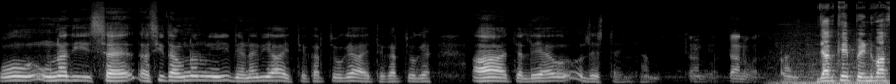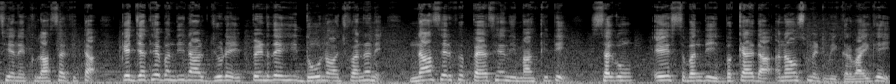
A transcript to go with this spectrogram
ਉਹ ਉਹਨਾਂ ਦੀ ਸੈ- ਅਸੀਂ ਤਾਂ ਉਹਨਾਂ ਨੂੰ ਇਹ ਦੇਣਾ ਵੀ ਆ ਇੱਥੇ ਖਰਚ ਹੋ ਗਿਆ ਆ ਇੱਥੇ ਖਰਚ ਹੋ ਗਿਆ। ਆ ਚੱਲਿਆ ਉਹ ਲਿਸਟ ਹੈ ਜੀ ਸਾਹਮਣੇ। ਧੰਨਵਾਦ ਧੰਨਵਾਦ। ਹਾਂਜੀ। ਜਦਕਿ ਪਿੰਡ ਵਾਸੀਆਂ ਨੇ ਖੁਲਾਸਾ ਕੀਤਾ ਕਿ ਜਥੇਬੰਦੀ ਨਾਲ ਜੁੜੇ ਪਿੰਡ ਦੇ ਹੀ ਦੋ ਨੌਜਵਾਨਾਂ ਨੇ ਨਾ ਸਿਰਫ ਪੈਸਿਆਂ ਦੀ ਮੰਗ ਕੀਤੀ ਸਗੋਂ ਇਸ ਸੰਬੰਧੀ ਬਕਾਇਦਾ ਅਨਾਉਂਸਮੈਂਟ ਵੀ ਕਰਵਾਈ ਗਈ।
